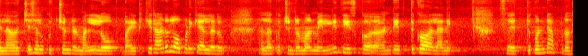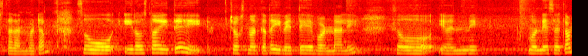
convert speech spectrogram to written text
ఇలా వచ్చేసి అలా కూర్చుంటాడు. మళ్ళీ లో బయటికి రాడు లోపలికి వెళ్ళడు. అలా కూర్చుంటాడు. మనం వెళ్ళి తీసుకో అంటే ఎత్తుకోవాలని. సో ఎత్తుకుంటే అప్పుడు వస్తాడనమాట సో ఈ రోజుతో అయితే చూస్తున్నారు కదా ఇవైతే వండాలి. సో ఇవన్నీ వండేశాక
